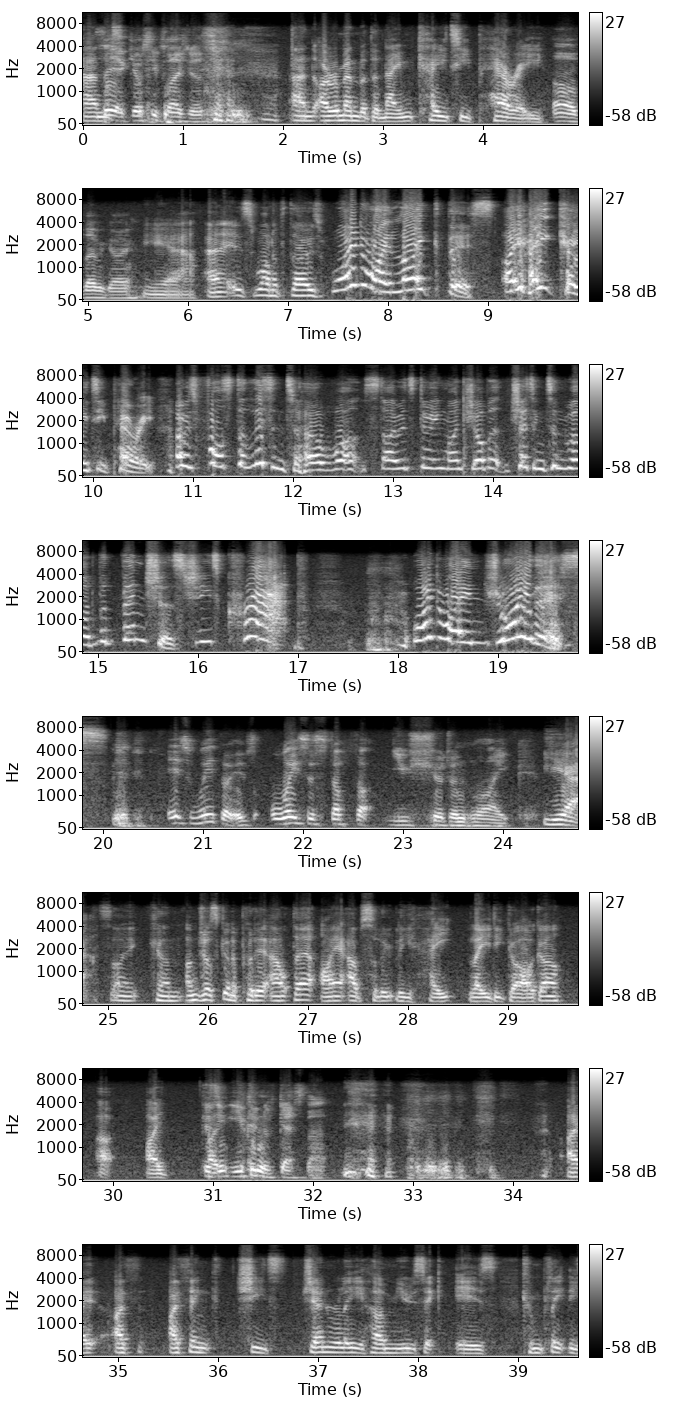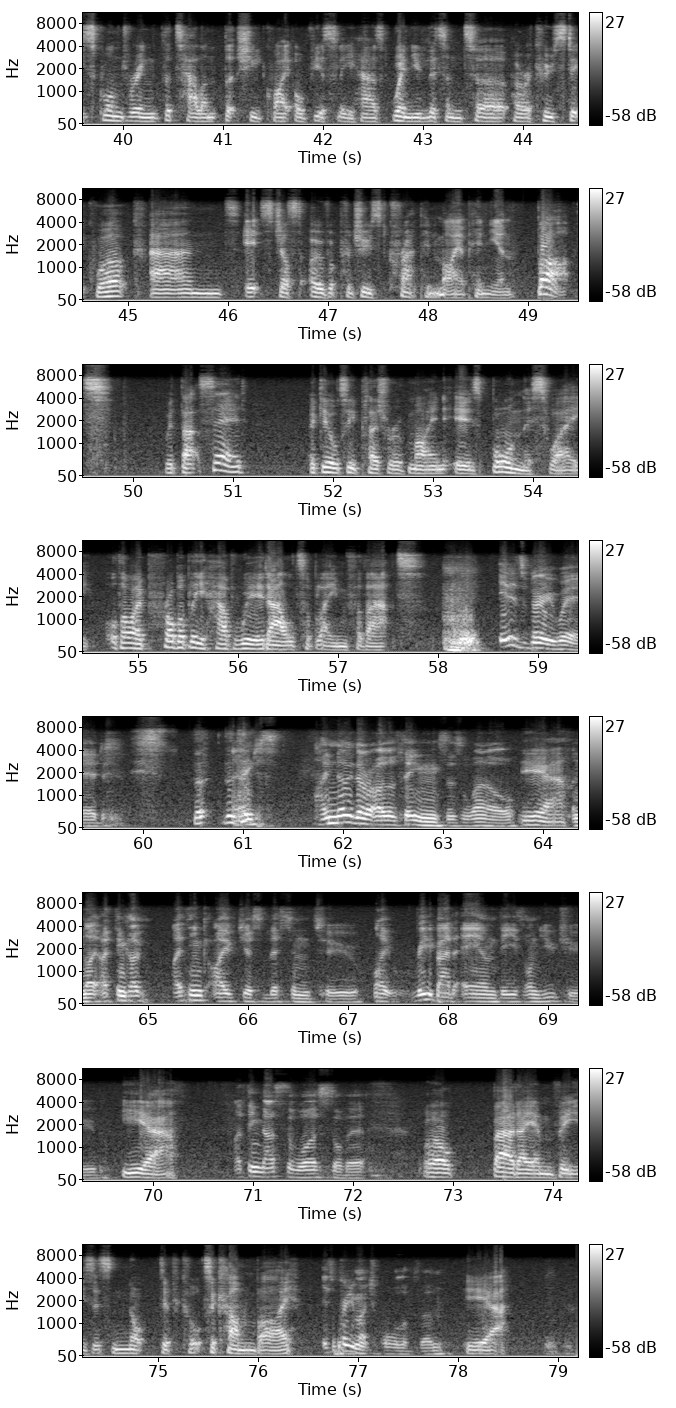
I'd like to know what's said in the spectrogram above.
and So yeah, guilty pleasures. and I remember the name Katy Perry. oh, there we go. Yeah, and it's one of those. Why do I like this? I hate Katy Perry. I was forced to listen to her whilst I was doing my job at Chessington World of Adventures. She's crap. Why do I enjoy this? It's weird though. It's always the stuff that you shouldn't like. Yeah, it's like um, I'm just gonna put it out there. I absolutely hate Lady Gaga. Uh, I Because you, you couldn't have guessed that. I I th- I think she's generally her music is completely squandering the talent that she quite obviously has when you listen to her acoustic work and it's just overproduced crap in my opinion. But with that said, a guilty pleasure of mine is Born This Way, although I probably have Weird Al to blame for that. It is very weird. The the thing, just, I know there are other things as well, yeah, and I, I think I've I think I've just listened to like really bad AMVs on YouTube. yeah. I think that's the worst of it. Well, bad AMVs is not difficult to come by. It's pretty much all of them. Yeah.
